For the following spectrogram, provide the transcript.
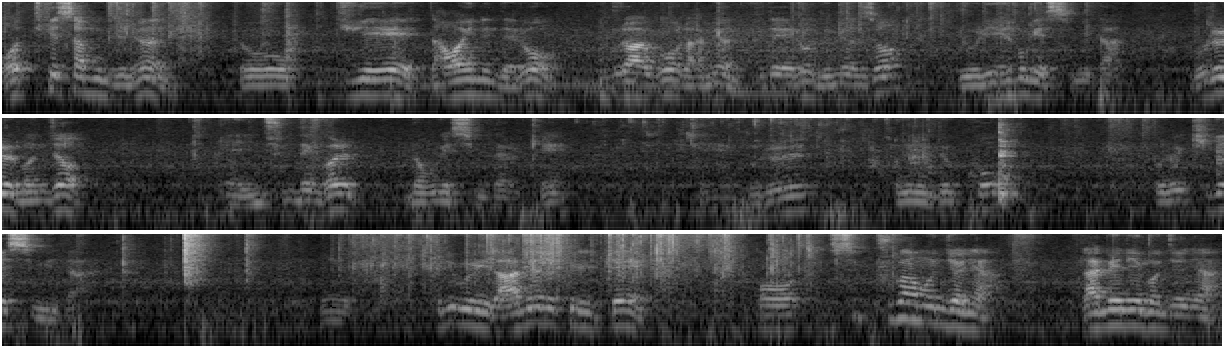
어떻게 삶는지는 요 뒤에 나와 있는 대로 물하고 라면 그대로 넣으면서 요리해 보겠습니다. 물을 먼저 예, 인춘된 걸 넣어보겠습니다. 이렇게 예, 물을 종이를 넣고 불을 켜겠습니다. 예, 그리고 이 라면을 끓일 때 어, 스프가 먼저냐 라면이 먼저냐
